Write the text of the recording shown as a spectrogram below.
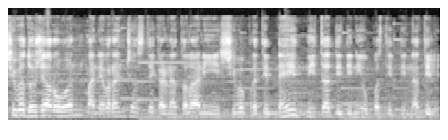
शिवध्वजारोहण मान्यवरांच्या हस्ते करण्यात आलं आणि शिवप्रतिज्ञाही नीता दिदींनी उपस्थितींना दिली.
